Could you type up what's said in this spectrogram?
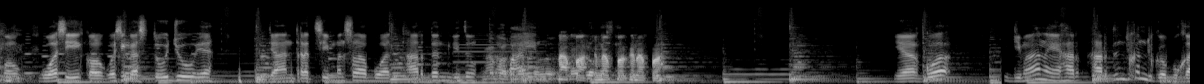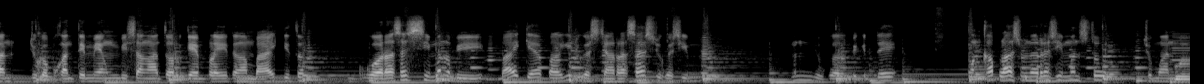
kalau gue sih kalau gue sih nggak setuju ya jangan trade Simmons lah buat Harden gitu Kenapa? ngapain Kenapa? Kenapa? Kenapa? ya gue gimana ya Har- Harden kan juga bukan juga bukan tim yang bisa ngatur gameplay dengan baik gitu gua rasa si Simon lebih baik ya apalagi juga secara size juga Simon juga lebih gede lengkap lah sebenarnya Simmons tuh cuman Gua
